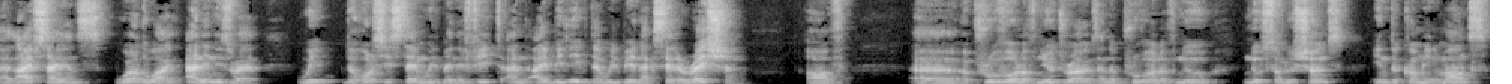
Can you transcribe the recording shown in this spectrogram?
uh, life science worldwide and in Israel we, the whole system will benefit, and I believe there will be an acceleration of uh, approval of new drugs and approval of new new solutions in the coming months.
